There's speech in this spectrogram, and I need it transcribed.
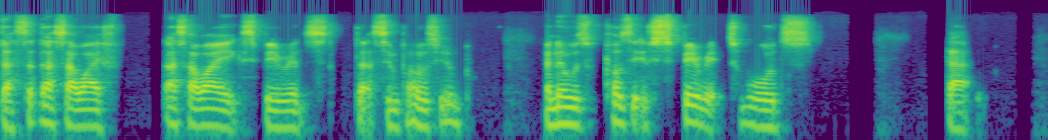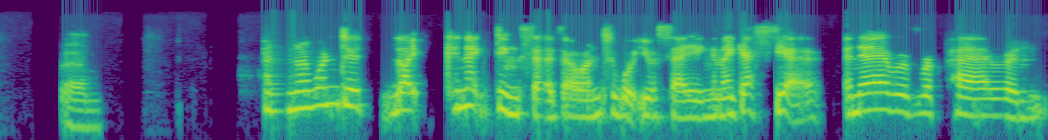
That's that's how I that's how I experienced that symposium, and there was a positive spirit towards that. Um, and I wondered, like connecting Cesar onto what you're saying, and I guess yeah, an air of repair, and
